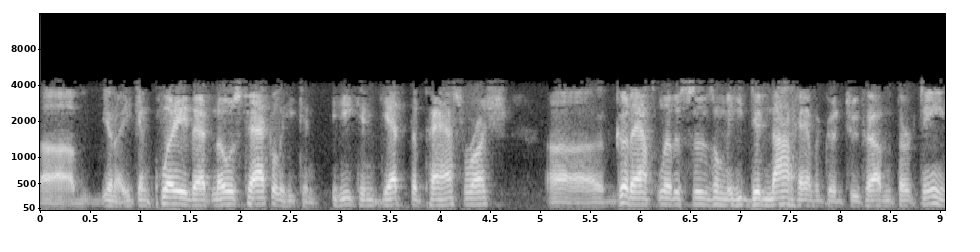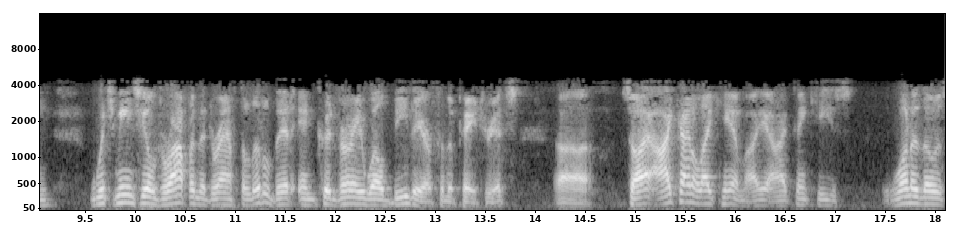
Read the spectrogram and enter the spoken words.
Um, you know, he can play that nose tackle. He can he can get the pass rush uh, good athleticism. He did not have a good 2013, which means he'll drop in the draft a little bit and could very well be there for the Patriots. Uh, so I, I kind of like him. I, I think he's one of those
